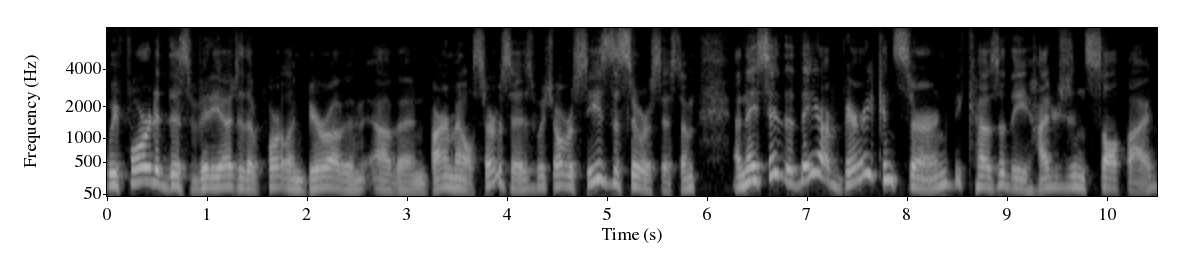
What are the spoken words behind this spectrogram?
We forwarded this video to the Portland Bureau of, of Environmental Services, which oversees the sewer system, and they say that they are very concerned because of the hydrogen sulfide,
